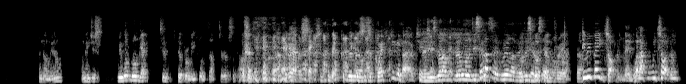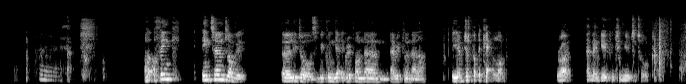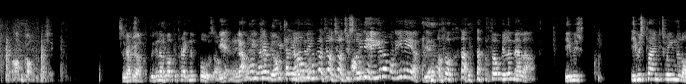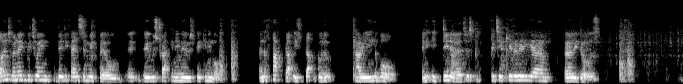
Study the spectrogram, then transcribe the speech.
phenomenal. I mean, just we will, we'll get to the Brummy clubs after, us. suppose. We're going to have a section for them because there's a question about There is- it. we'll, have, we'll, we'll We'll discuss. have a, we'll have We'll discuss them with three after. Did we beat Tottenham then? What happened with Tottenham? I, I think in terms of it, early doors, we couldn't get a grip on um, Erik Lamela. Yeah, just put the kettle on, right? And then you continue to talk. I'm gone for a second. So Carry we're, on. we're going to have like a pregnant pause. we? Yeah, no, No, you no, carry you on. carry No, on. I mean, I, I, I just I'm thought, in here, I'm on in here. yeah, I thought, I thought with Lamela, he was he was playing between the lines, when he between the defence and midfield. Who- Who was tracking him? Who was picking him up? And the fact that he's that good at carrying the ball, and it, it did hurt us, particularly um, early doors.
